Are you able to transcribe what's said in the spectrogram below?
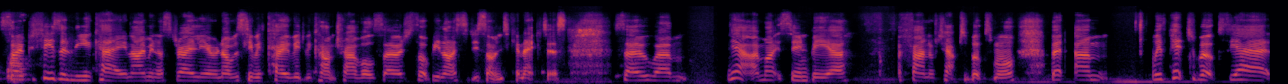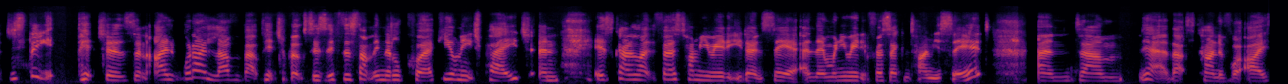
So she's in the UK and I'm in Australia, and obviously with COVID we can't travel. So I just thought it'd be nice to do something to connect us. So um, yeah, I might soon be a, a fan of chapter books more. But um, with picture books, yeah, just the pictures. And I what I love about picture books is if there's something little quirky on each page and it's kind of like the first time you read it you don't see it. And then when you read it for a second time you see it. And um, yeah that's kind of what I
